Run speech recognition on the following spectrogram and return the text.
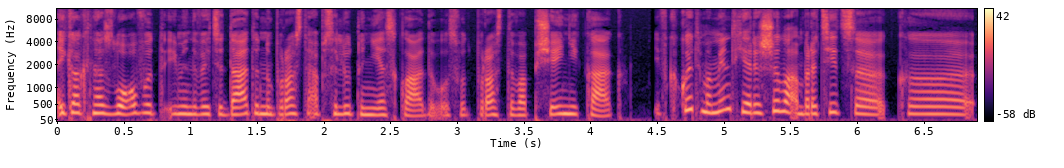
И как назло, вот именно в эти даты, ну просто абсолютно не складывалось, вот просто вообще никак. И в какой-то момент я решила обратиться к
